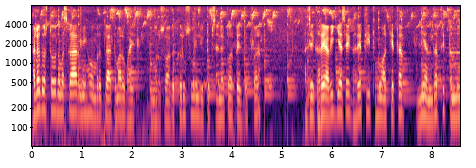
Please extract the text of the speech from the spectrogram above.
હેલો દોસ્તો, નમસ્કાર. મેં હું અમૃતલાલ તમારું ભાઈ તમારું સ્વાગત કરું છું યુટ્યુબ ચેનલ પર ફેસબુક પર. આજે ઘરે આવી ગયા છે. ઘરેથી હું આ ખેતરની અંદરથી જ તમને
